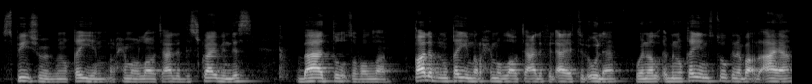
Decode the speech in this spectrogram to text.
speech from Ibn Qayyim rahimahullah ta'ala describing this bad thoughts of Allah. قال ابن القيم رحمه الله تعالى في الآية الأولى when Ibn Qayyim is talking about the ayah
